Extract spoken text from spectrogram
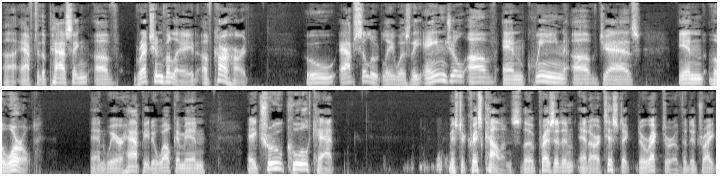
uh, after the passing of Gretchen Valade of Carhartt, who absolutely was the angel of and queen of jazz in the world. And we are happy to welcome in a true cool cat, Mr. Chris Collins, the president and artistic director of the Detroit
